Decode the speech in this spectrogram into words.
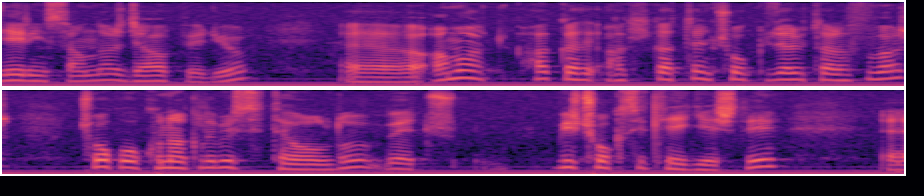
diğer insanlar cevap veriyor. Ee, ama hakikaten çok güzel bir tarafı var. Çok okunaklı bir site oldu ve birçok siteye geçti. Ee,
